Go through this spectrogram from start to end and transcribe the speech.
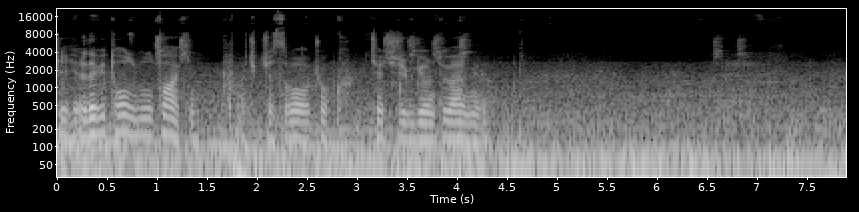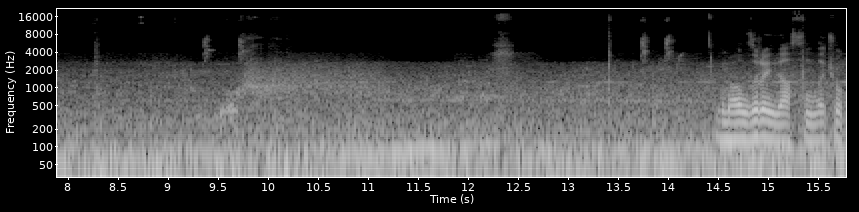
Şehirde bir toz bulutu hakim. Açıkçası o çok iç açıcı bir görüntü vermiyor. Manzarayı da aslında çok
